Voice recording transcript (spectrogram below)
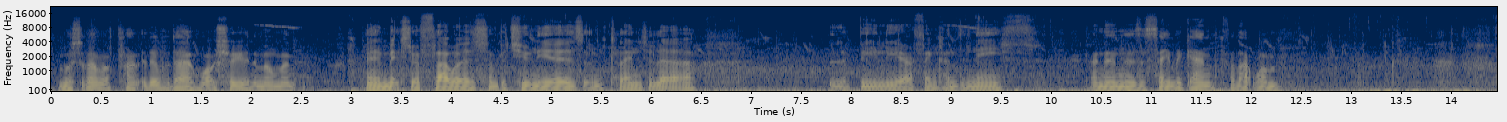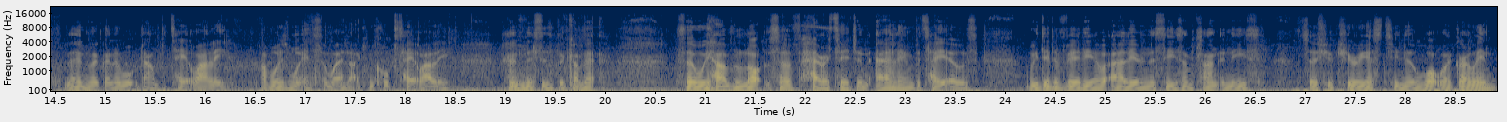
Most of them I've planted over there, what I'll show you in a moment. And a mixture of flowers, some petunias and calendula, lobelia I think underneath. And then there's the same again for that one. Then we're going to walk down Potato Alley. I've always wanted somewhere that I can call Potato Alley and this has become it. So we have lots of heritage and heirloom potatoes we did a video earlier in the season planting these. So if you're curious to know what we're growing,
